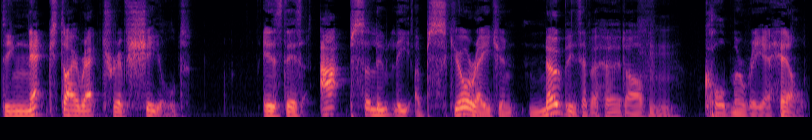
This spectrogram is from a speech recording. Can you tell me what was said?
the next director of S.H.I.E.L.D. is this absolutely obscure agent nobody's ever heard of called Maria Hill.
